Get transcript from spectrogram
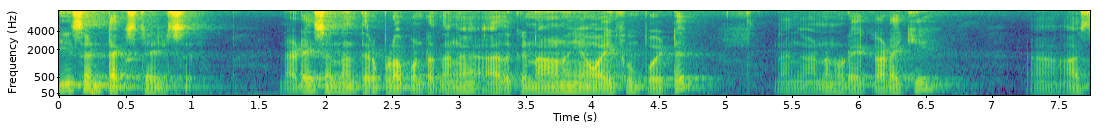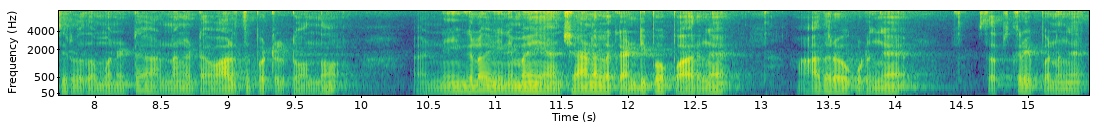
ஈசன் டெக்ஸ்டைல்ஸ் நடேசண்ணன் திருப்பலா பண்ணுறதாங்க அதுக்கு நானும் என் ஒய்ஃபும் போயிட்டு நாங்கள் அண்ணனுடைய கடைக்கு ஆசீர்வாதம் பண்ணிவிட்டு அண்ணங்கிட்ட வாழ்த்து பெற்றுக்கிட்டு வந்தோம். நீங்களும் இனிமேல் என் சேனலை கண்டிப்பாக பாருங்கள் ஆதரவு கொடுங்க. சப்ஸ்கிரைப் பண்ணுங்கள்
